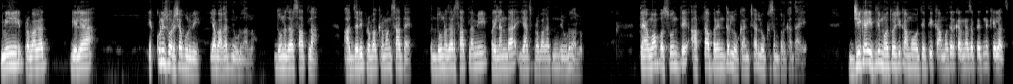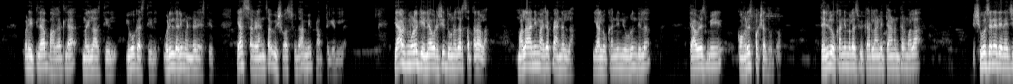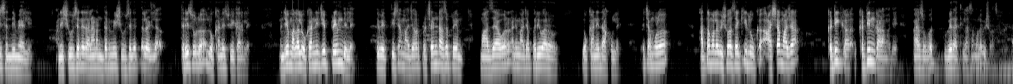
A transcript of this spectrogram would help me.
मी प्रभागात गेल्या एकोणीस वर्षापूर्वी या भागात निवडून आलो. दोन हजार सातला. आज जरी प्रभाग क्रमांक सात आहे पण दोन हजार सातला मी पहिल्यांदा याच प्रभागात निवडून आलो. तेव्हापासून ते आत्तापर्यंत लोकांच्या लोकसंपर्कात आहे. जी काही इथली महत्त्वाची कामं होते ती कामं तर करण्याचा प्रयत्न केलाच. पण इथल्या भागातल्या महिला असतील युवक असतील वडीलधारी मंडळी असतील या सगळ्यांचा विश्वास सुद्धा मी प्राप्त केलेला आहे. यामुळं गेल्या वर्षी दोन हजार सतराला मला आणि माझ्या पॅनलला या लोकांनी निवडून दिलं. त्यावेळेस मी काँग्रेस पक्षात होतो. तरी लोकांनी मला स्वीकारलं आणि त्यानंतर मला शिवसेनेत येण्याची संधी मिळाली. आणि शिवसेनेत आल्यानंतर मी शिवसेनेतनं लढलं तरी सुद्धा लोकांनी स्वीकारलं म्हणजे मला लोकांनी जे प्रेम दिलंय ते व्यक्तीच्या माझ्यावर प्रचंड असं प्रेम माझ्यावर आणि माझ्या परिवारावर लोकांनी दाखवलंय. त्याच्यामुळं आता मला विश्वास आहे की लोक अशा माझ्या कठीण काळ कठीण काळामध्ये माझ्यासोबत उभे राहतील असा मला विश्वास आहे.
